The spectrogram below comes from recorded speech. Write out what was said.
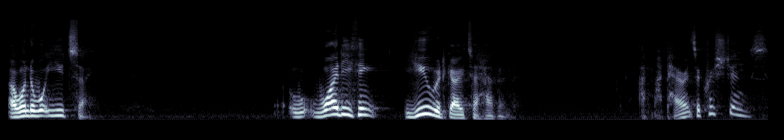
I wonder what you'd say. Why do you think you would go to heaven? Uh, my parents are Christians.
